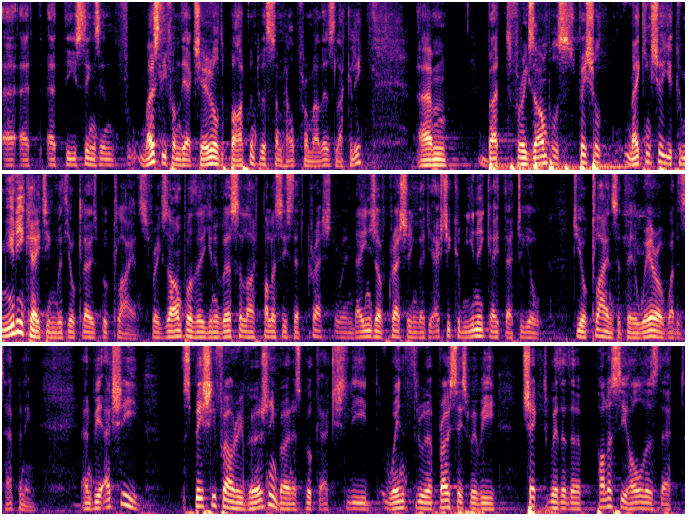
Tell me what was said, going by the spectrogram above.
uh, at, at, these things, in, mostly from the actuarial department, with some help from others, luckily. Um, but for example, special making sure you're communicating with your closed book clients. For example, the universal life policies that crashed or in danger of crashing, that you actually communicate that to your to your clients that they're aware of what is happening. And we actually, especially for our reversioning bonus book, actually went through a process where we checked whether the policyholders that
